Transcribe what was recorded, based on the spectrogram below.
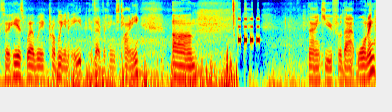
so here's where we're probably gonna eat because everything's tiny. Um, thank you for that warning.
